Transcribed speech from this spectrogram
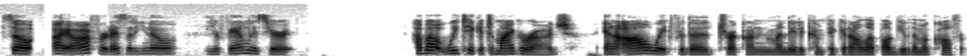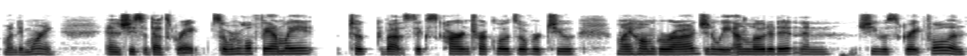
So I offered, I said, You know, your family's here. How about we take it to my garage and I'll wait for the truck on Monday to come pick it all up. I'll give them a call for Monday morning. And she said, That's great. So her whole family took about six car and truckloads over to my home garage and we unloaded it and she was grateful and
